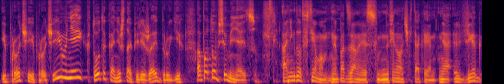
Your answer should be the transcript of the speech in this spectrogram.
и прочее, и прочее. И в ней кто-то, конечно, опережает других. А потом все меняется. Анекдот в тему под занавес. Финал галочка такая. А, вег...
